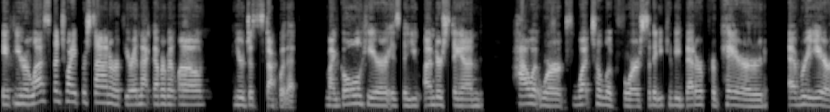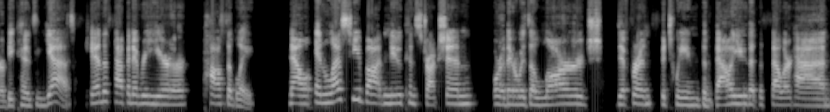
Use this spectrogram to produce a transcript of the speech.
If you're less than 20% or if you're in that government loan, you're just stuck with it. My goal here is that you understand how it works, what to look for so that you can be better prepared every year. Because yes, can this happen every year? Possibly. Now, unless you bought new construction or there was a large difference between the value that the seller had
